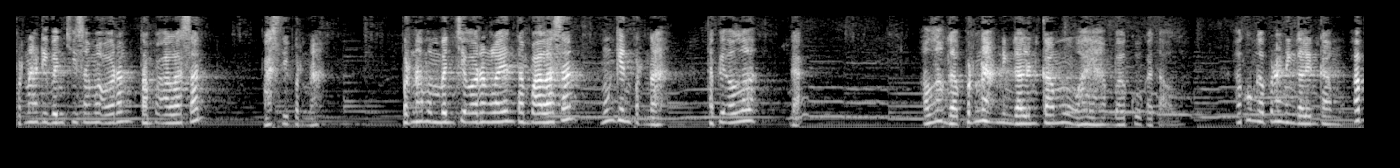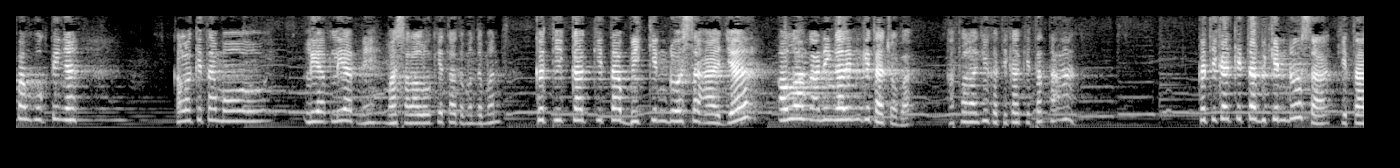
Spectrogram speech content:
Pernah dibenci sama orang tanpa alasan? Pasti pernah. Pernah membenci orang lain tanpa alasan? Mungkin pernah. Tapi Allah nggak. Allah nggak pernah ninggalin kamu, wahai hambaku, kata Allah. Aku nggak pernah ninggalin kamu. Apa buktinya? Kalau kita mau lihat-lihat nih masa lalu kita teman-teman, ketika kita bikin dosa aja, Allah nggak ninggalin kita coba. Apalagi ketika kita taat. Ketika kita bikin dosa, kita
